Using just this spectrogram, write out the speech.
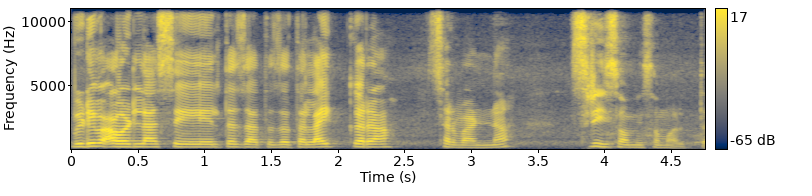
व्हिडिओ आवडला असेल तर जाता जाता लाईक करा सर्वांना. श्री स्वामी समर्थ.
